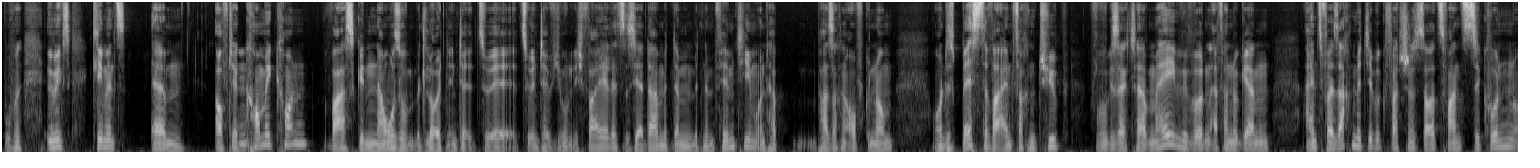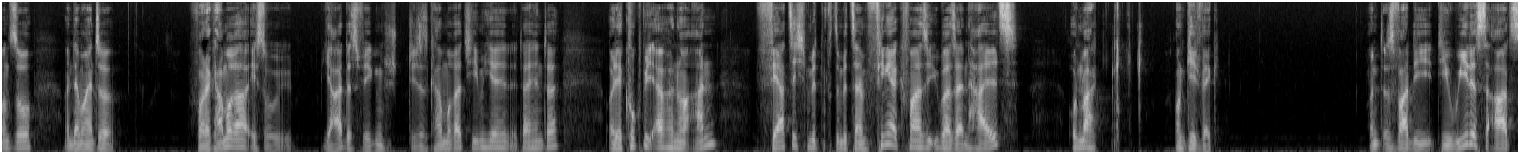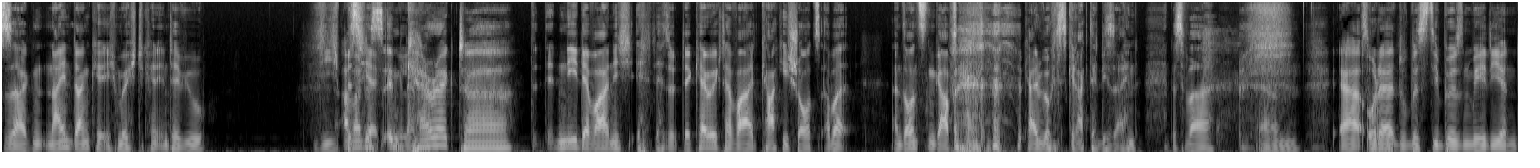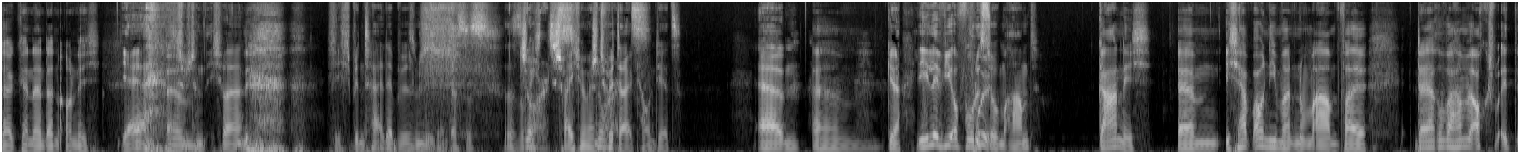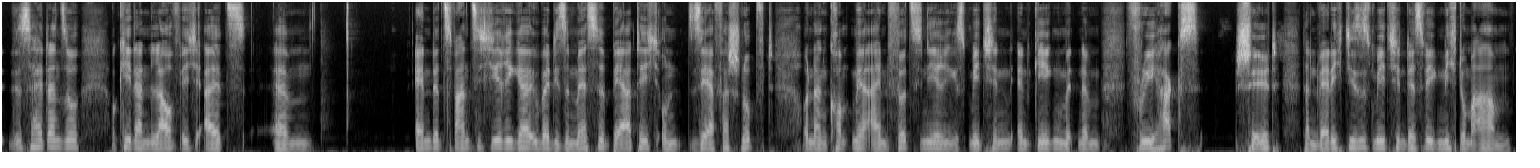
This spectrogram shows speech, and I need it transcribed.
Buchmesse. Übrigens, Clemens, ähm, auf der mhm. Comic-Con war es genauso mit Leuten inter zu, äh, zu interviewen. Ich war ja letztes Jahr da mit einem, mit einem Filmteam und habe ein paar Sachen aufgenommen. Und das Beste war einfach ein Typ, wo wir gesagt haben, hey, wir würden einfach nur gern ein, zwei Sachen mit dir bequatschen, das dauert 20 Sekunden und so. Und der meinte, vor der Kamera? Ich so, ja, deswegen steht das Kamerateam hier dahinter. Und er guckt mich einfach nur an, fährt sich mit, mit seinem Finger quasi über seinen Hals und macht und geht weg. Und es war die, die weirdeste Art zu sagen, nein, danke, ich möchte kein Interview, die ich aber bisher das in Character. Habe. Nee, der war nicht, also der Charakter war halt Khaki-Shorts, aber ansonsten gab es kein, kein wirkliches Charakterdesign. Das war. Ähm, ja, das oder du bist die bösen Medien, da kann er dann auch nicht. Ja, ja, ähm, stimmt. Ich war. ich, ich, bin Teil der bösen Medien. Das ist, das ist George, richtig. Schreibe ich mir meinen Twitter-Account jetzt. Ähm, ähm, genau. Lele, wie oft wurdest cool. du umarmt? Gar nicht. Ähm, ich habe auch niemanden umarmt, weil darüber haben wir auch gesprochen. Das ist halt dann so, okay, dann laufe ich als ähm, Ende 20-Jähriger über diese Messe bärtig und sehr verschnupft und dann kommt mir ein 14-jähriges Mädchen entgegen mit einem Free Hugs Schild, dann werde ich dieses Mädchen deswegen nicht umarmen.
